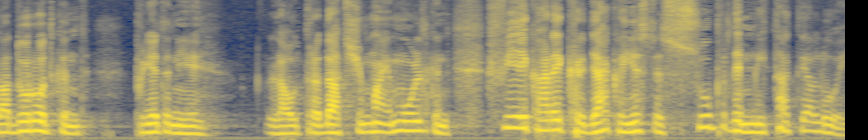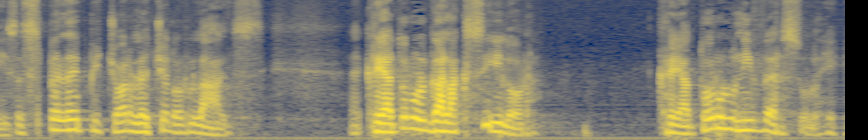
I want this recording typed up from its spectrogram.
L-a durut când prietenii l-au trădat și mai mult când fiecare credea că este sub demnitatea lui, să spele picioarele celorlalți. Creatorul galaxiilor, creatorul universului,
